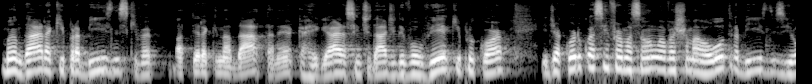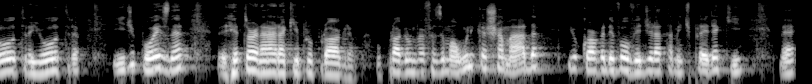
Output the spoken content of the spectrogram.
mandar aqui para business, que vai bater aqui na data, né, carregar essa entidade, devolver aqui para o core, e de acordo com essa informação ela vai chamar outra business e outra e outra, e depois né, retornar aqui para o program. O program vai fazer uma única chamada e o core vai devolver diretamente para ele aqui, né,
